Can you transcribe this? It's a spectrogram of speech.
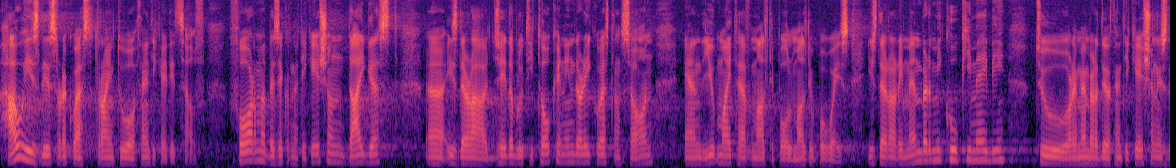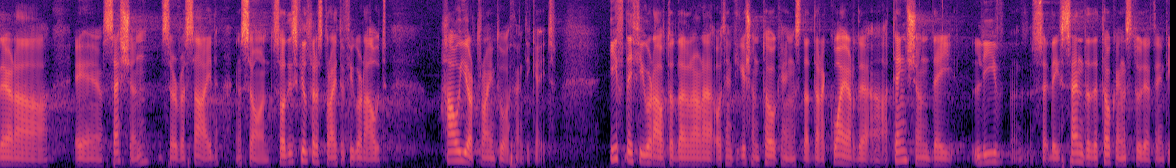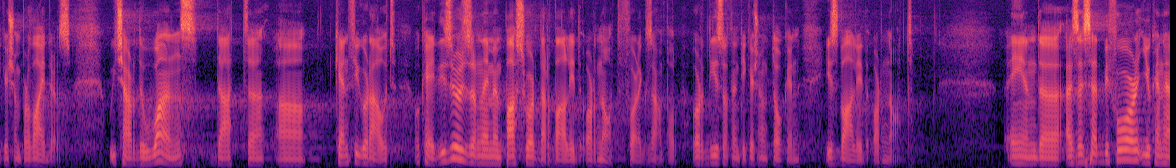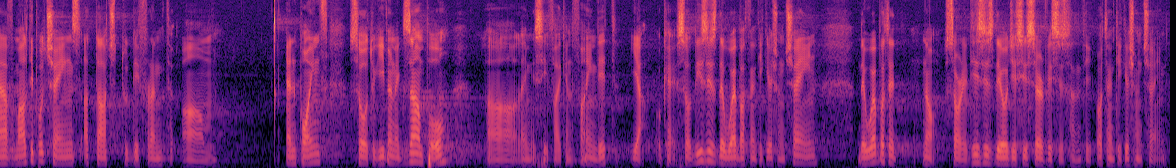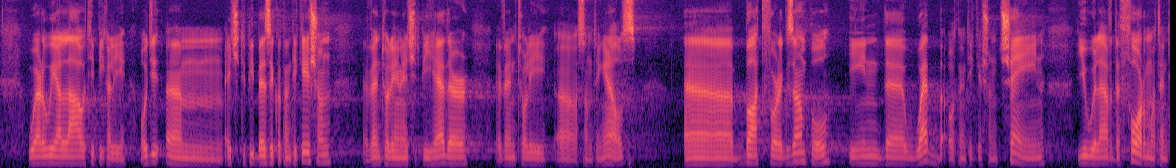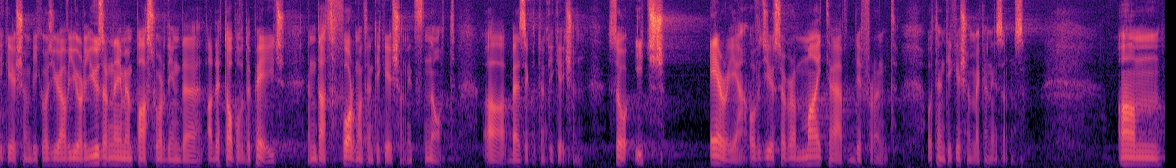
how is this request trying to authenticate itself? Form, basic authentication, digest, uh, is there a JWT token in the request, and so on. And you might have multiple, multiple ways. Is there a remember me cookie, maybe, to remember the authentication? Is there a, a session, server-side, and so on. So these filters try to figure out how you're trying to authenticate. If they figure out that there are authentication tokens that require the uh, attention, they leave, so they send the tokens to the authentication providers, which are the ones that uh, uh, can figure out, okay, this username and password are valid or not, for example, or this authentication token is valid or not. And uh, as I said before, you can have multiple chains attached to different um, endpoints. So to give an example, uh, let me see if I can find it. Yeah, okay, so this is the web authentication chain. The web no, sorry, this is the OGC services authentication chain, where we allow typically um, HTTP basic authentication, eventually an HTTP header, eventually uh, something else. Uh, but for example, in the web authentication chain, you will have the form authentication because you have your username and password in the, at the top of the page, and that's form authentication. It's not uh, basic authentication. So each area of GeoServer might have different authentication mechanisms. Um,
